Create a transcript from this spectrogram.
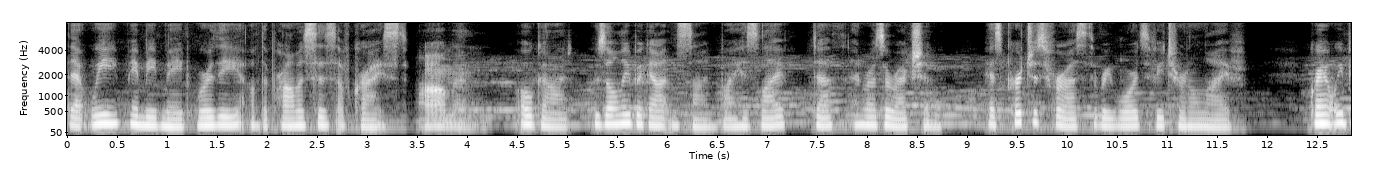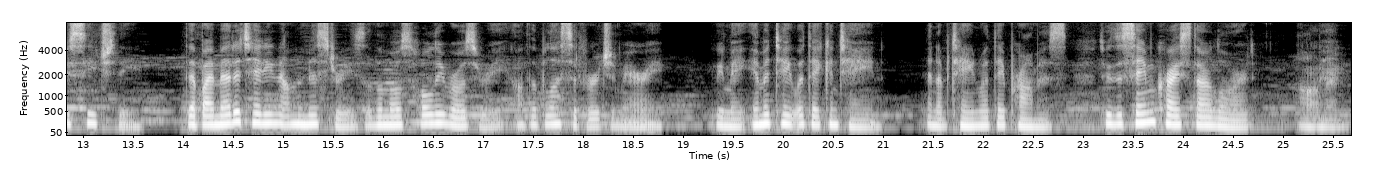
that we may be made worthy of the promises of Christ. Amen. O God, whose only begotten Son, by his life, death, and resurrection, has purchased for us the rewards of eternal life, grant, we beseech thee, that by meditating on the mysteries of the most holy rosary of the Blessed Virgin Mary, we may imitate what they contain and obtain what they promise, through the same Christ our Lord. Amen.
